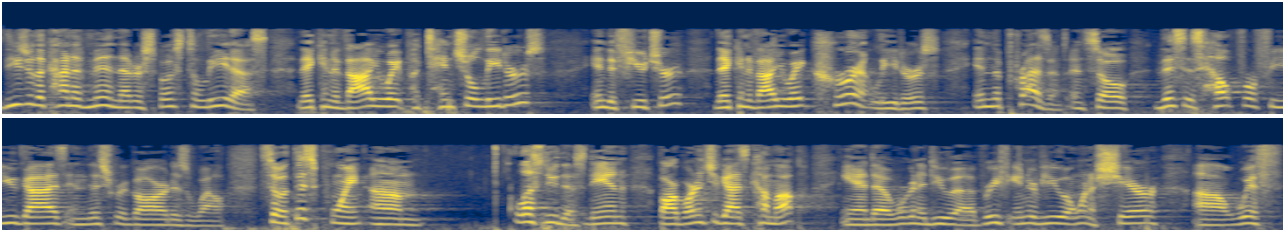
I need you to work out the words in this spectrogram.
these are the kind of men that are supposed to lead us. They can evaluate potential leaders in the future. They can evaluate current leaders in the present. And so this is helpful for you guys in this regard as well. So at this point, um, Let's do this. Dan, Barb, why don't you guys come up and uh, we're going to do a brief interview. I want to share uh, with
